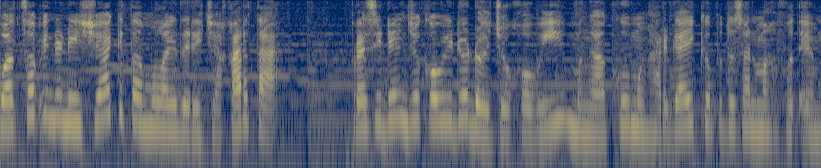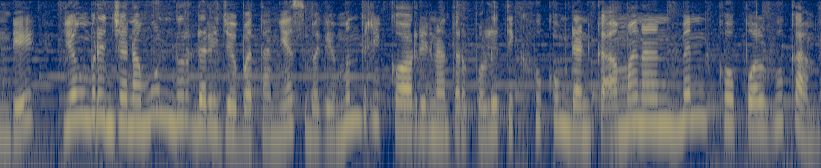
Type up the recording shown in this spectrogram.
WhatsApp Indonesia kita mulai dari Jakarta. Presiden Joko Widodo Jokowi mengaku menghargai keputusan Mahfud MD yang berencana mundur dari jabatannya sebagai Menteri Koordinator Politik Hukum dan Keamanan Menko Polhukam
